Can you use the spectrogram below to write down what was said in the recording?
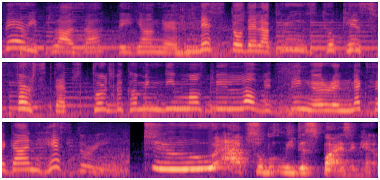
very plaza, the young Ernesto de la Cruz took his first steps toward becoming the most beloved singer in Mexican history. to absolutely despising him.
